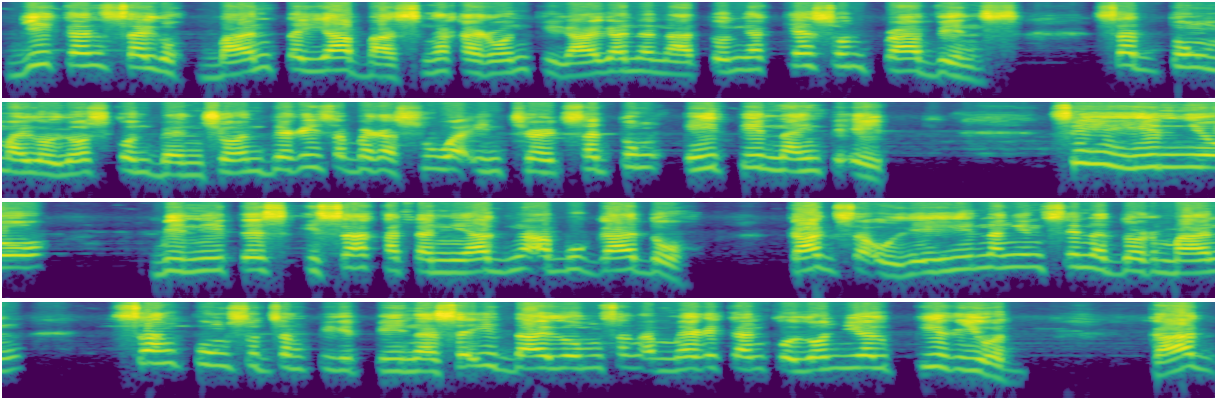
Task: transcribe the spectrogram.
gikan sa Lukban Tayabas nga karon kilala na naton nga Quezon Province sadtong Malolos Convention diri sa Barasua in Church sadtong 1898. Si Hihinio Benitez isa katanyag nga abogado kag sa ulihin nangin senador man sang pungsod sang Pilipinas sa idalom sang American colonial period kag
